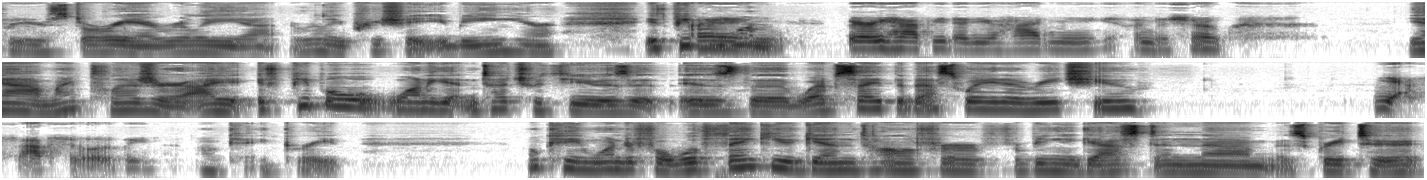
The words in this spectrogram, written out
for your story. I really uh, i really appreciate you being here. If people I'm want very happy that you had me on the show yeah my pleasure i if people want to get in touch with you is it is the website the best way to reach you yes absolutely okay great Okay, wonderful. Well, thank you again, Tala, for, for being a guest. And um, it's great to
